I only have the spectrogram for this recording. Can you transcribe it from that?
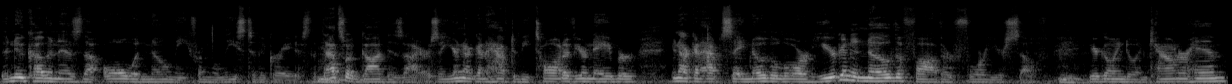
The new covenant is that all would know me from the least to the greatest. That that's mm-hmm. what God desires. That you're not going to have to be taught of your neighbor. You're not going to have to say know the Lord. You're going to know the Father for yourself. Mm-hmm. You're going to encounter Him,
